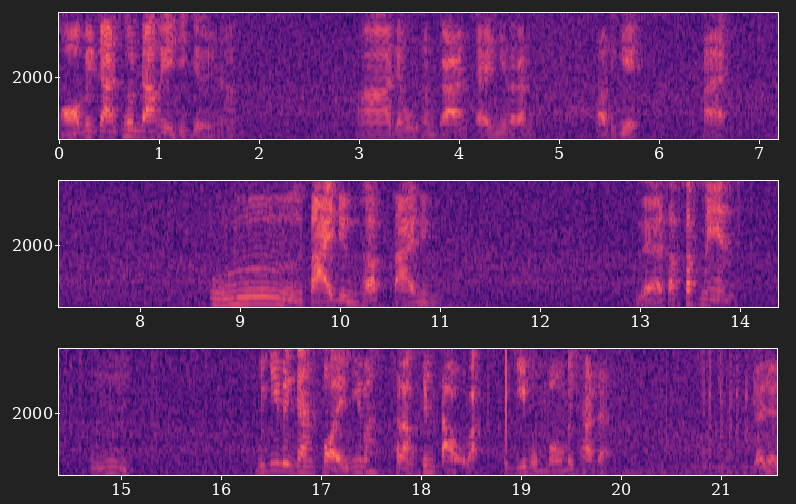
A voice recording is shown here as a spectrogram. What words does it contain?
อ๋อ เป็นการเพิ่มดาเมจเฉยๆนะครับ อ่า เดี๋ยวผมทำการใช้นี่แล้วกันตาสกะไปอือตายหนึ่งครับ ตายหนึ่งเหลือซับซับแมน อืม เมื่อกี้เป็นการปล่อยนี่ปะพลังขึ้นเต่าปะเมื่อกี้ผมมองไม่ชัดอะเดี๋ยวเดี๋ยว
